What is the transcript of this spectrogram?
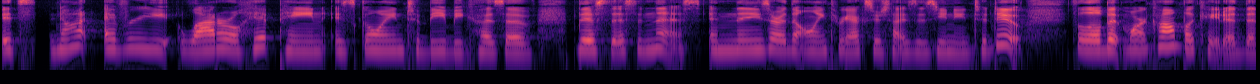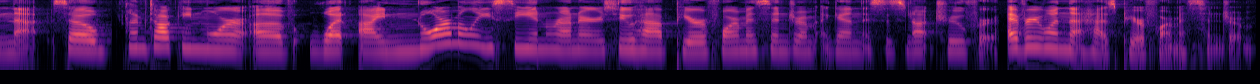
it's not every lateral hip pain is going to be because of this, this, and this. And these are the only three exercises you need to do. It's a little bit more complicated than that. So I'm talking more of what I normally see in runners who have piriformis syndrome. Again, this is not true for everyone that has piriformis syndrome.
